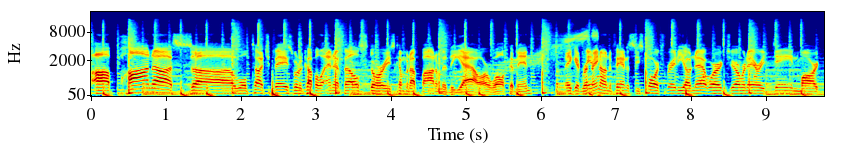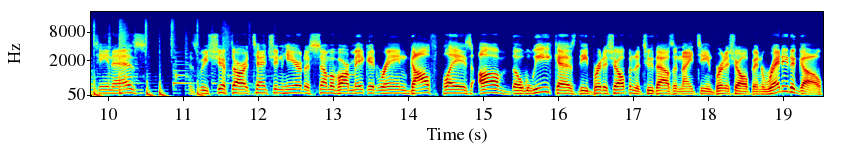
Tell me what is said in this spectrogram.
upon us. Uh, we'll touch base with a couple of NFL stories coming up bottom of the hour. Welcome in. Make it rain on the Fantasy Sports Radio Network. Joe Ranieri, Dane Martinez. As we shift our attention here to some of our Make It Rain golf plays of the week as the British Open, the 2019 British Open, ready to go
